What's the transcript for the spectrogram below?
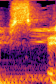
Deep Space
